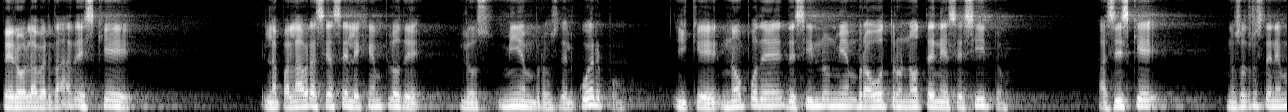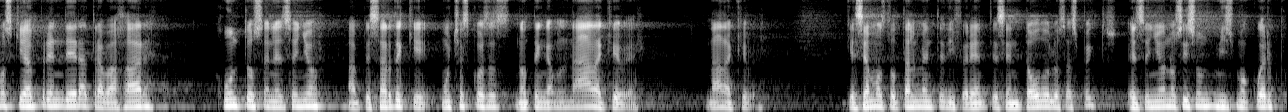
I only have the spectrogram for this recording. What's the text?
Pero la verdad es que en la palabra se hace el ejemplo de los miembros del cuerpo y que no puede decirle un miembro a otro, no te necesito. Así es que nosotros tenemos que aprender a trabajar juntos en el Señor, a pesar de que muchas cosas no tengamos nada que ver, nada que ver, que seamos totalmente diferentes en todos los aspectos. El Señor nos hizo un mismo cuerpo.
